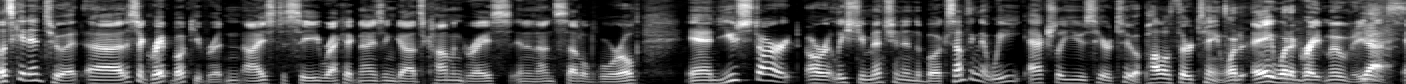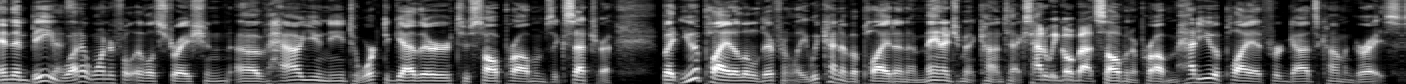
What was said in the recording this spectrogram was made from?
Let's get into it. Uh, this is a great book you've written, "Eyes to See: Recognizing God's Common Grace in an Unsettled World." And you start, or at least you mention in the book, something that we actually use here too Apollo 13. What A, what a great movie. Yes. And then B, yes. what a wonderful illustration of how you need to work together to solve problems, etc. But you apply it a little differently. We kind of apply it in a management context. How do we go about solving a problem? How do you apply it for God's common grace?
